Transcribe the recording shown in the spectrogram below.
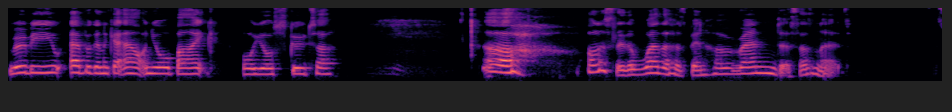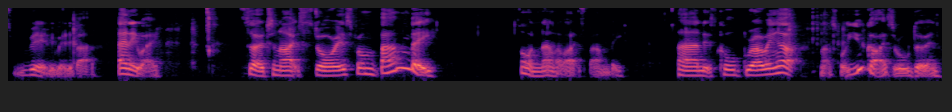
Ruby, you ever going to get out on your bike or your scooter? Oh, honestly, the weather has been horrendous, hasn't it? It's really, really bad. Anyway, so tonight's story is from Bambi. Oh, Nana likes Bambi. And it's called Growing Up. That's what you guys are all doing.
